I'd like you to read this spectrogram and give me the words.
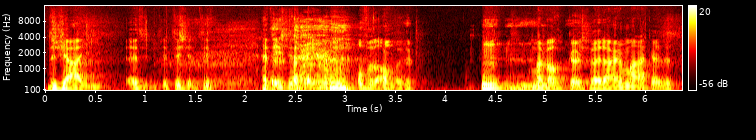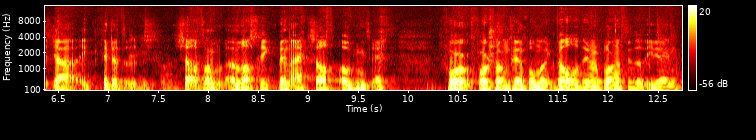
dus ja, het, het, is, het, het is het ene of het andere. Maar welke keuze wij daarin maken, ja, ik vind het zelf een, een lastig. Ik ben eigenlijk zelf ook niet echt voor, voor zo'n drempel. Omdat ik wel het heel erg belangrijk vind dat iedereen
